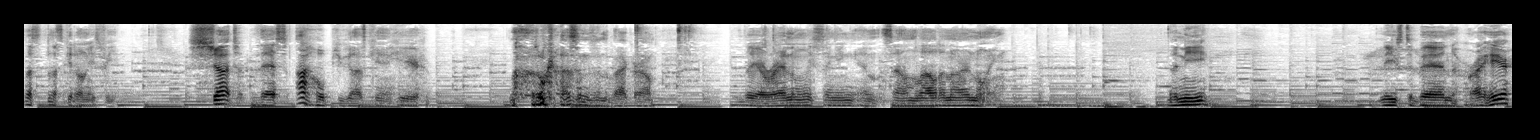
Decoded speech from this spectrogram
let's, let's get on these feet. Shut this. I hope you guys can't hear little cousins in the background. They are randomly singing and sound loud and are annoying. The knee needs to bend right here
